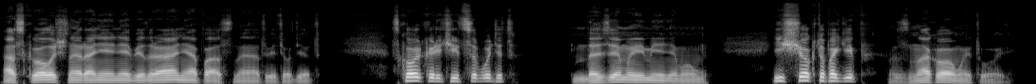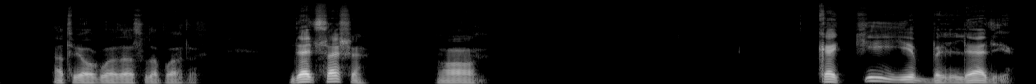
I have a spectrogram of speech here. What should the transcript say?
Осколочное ранение бедра не опасное», — ответил дед. «Сколько лечиться будет?» «До зимы минимум». «Еще кто погиб?» «Знакомый твой», — отвел глаза Судоплатов. «Дядь Саша?» «Он». «Какие бляди!»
